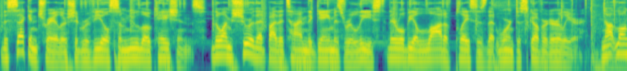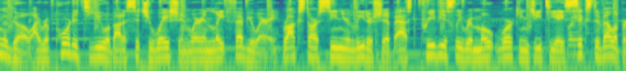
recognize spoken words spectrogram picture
The second trailer should reveal some new locations, though I'm sure that by the time the game is released, there will be a lot of places that weren't discovered earlier. Not long ago, I reported to you about a situation where in late February, Rockstar senior leadership asked previously remote working GTA 6 developers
